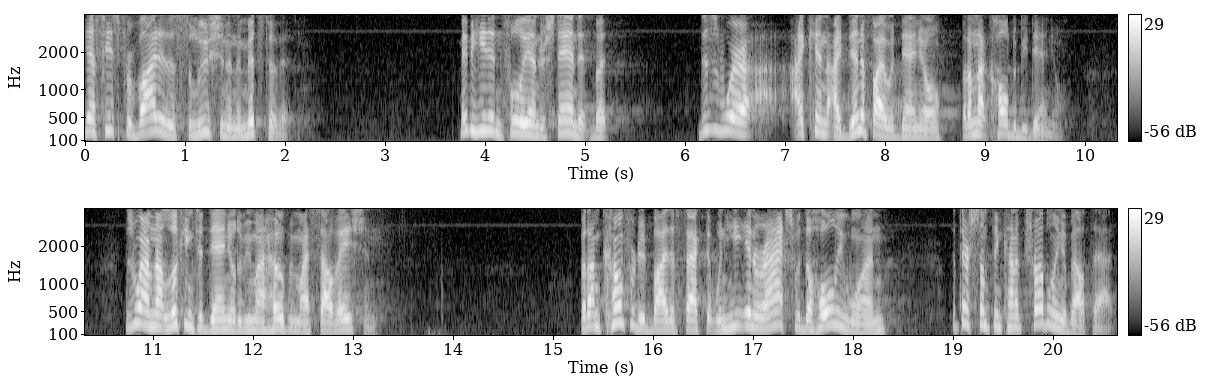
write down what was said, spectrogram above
Yes, he's provided a solution in the midst of it. Maybe he didn't fully understand it, but this is where I can identify with Daniel, but I'm not called to be Daniel. This is where I'm not looking to Daniel to be my hope and my salvation. But I'm comforted by the fact that when he interacts with the Holy One, that there's something kind of troubling about that.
